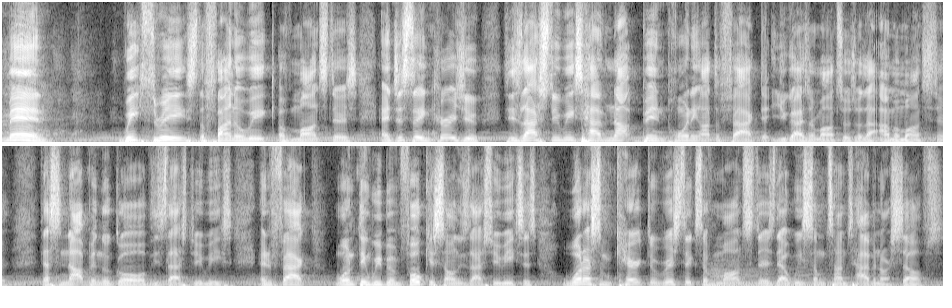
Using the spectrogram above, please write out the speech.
Man, week three is the final week of Monsters. And just to encourage you, these last three weeks have not been pointing out the fact that you guys are monsters or that I'm a monster. That's not been the goal of these last three weeks. In fact, one thing we've been focused on these last few weeks is what are some characteristics of monsters that we sometimes have in ourselves?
